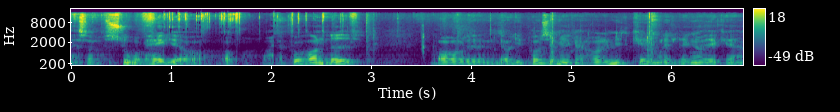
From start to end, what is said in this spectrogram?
altså super behageligt at, at, at have på håndledet. Og øh, jeg vil lige prøve at se, om jeg kan holde mit kamera lidt længere væk her.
